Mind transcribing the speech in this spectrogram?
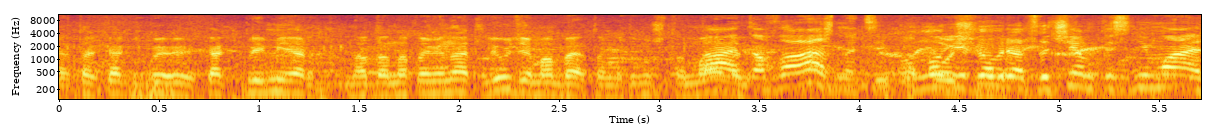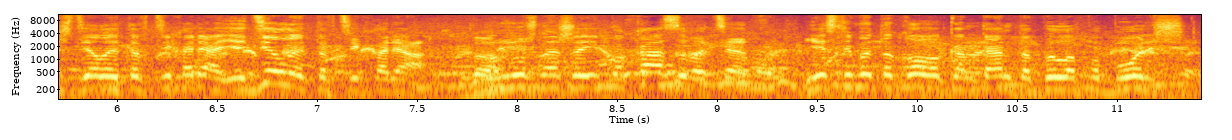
Это как бы, как пример. Надо напоминать людям об этом, потому что мало Да, это важно, типа, многие Очень. говорят, зачем ты снимаешь, делай это втихаря. Я делаю это втихаря, но нужно же и показывать это. Если бы такого контента было побольше,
